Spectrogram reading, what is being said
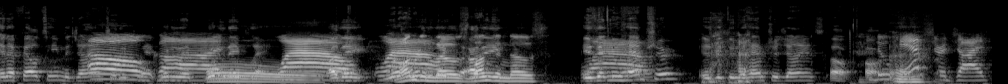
an NFL team? The Giants? Oh, Are they playing- where do they- Where do they play? Oh. Wow. Are they- wow. London Are knows. they- London knows. Is it New Hampshire? Is it the New Hampshire Giants? Oh, oh. New mm. Hampshire Giants.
